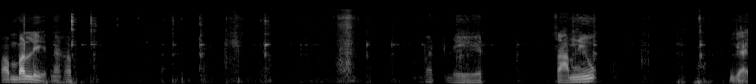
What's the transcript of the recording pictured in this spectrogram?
ปั๊มบัลเลตนะครับ บัลเลตสามนิ้ว ใหญ่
